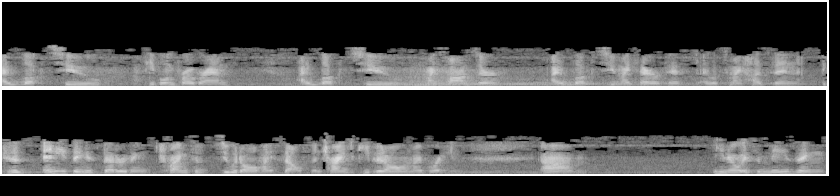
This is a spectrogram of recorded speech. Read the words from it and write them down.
I look to people in program. I look to my sponsor. I look to my therapist. I look to my husband because anything is better than trying to do it all myself and trying to keep it all in my brain. Um, you know, it's amazing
